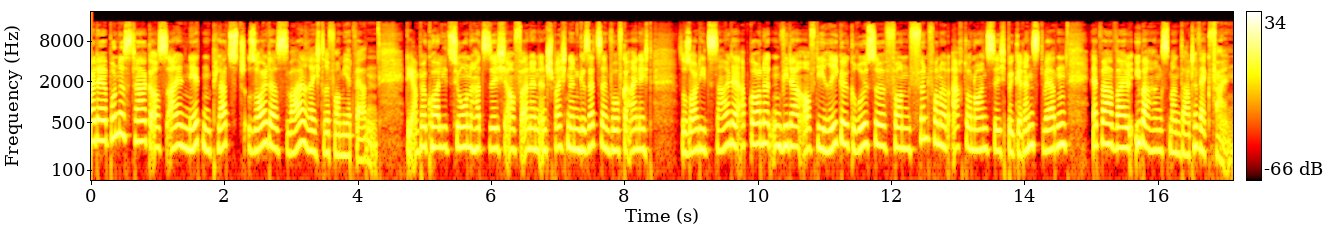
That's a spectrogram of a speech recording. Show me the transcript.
Weil der Bundestag aus allen Nähten platzt, soll das Wahlrecht reformiert werden. Die Ampelkoalition hat sich auf einen entsprechenden Gesetzentwurf geeinigt. So soll die Zahl der Abgeordneten wieder auf die Regelgröße von 598 begrenzt werden, etwa weil Überhangsmandate wegfallen.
